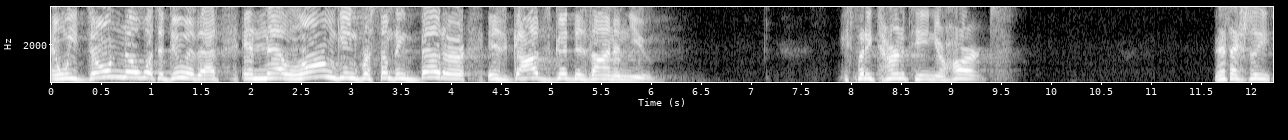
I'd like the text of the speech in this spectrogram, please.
And we don't know what to do with that. And that longing for something better is God's good design in you. He's put eternity in your heart. And that's actually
